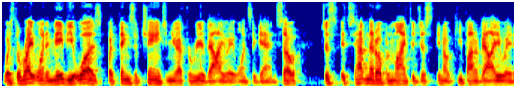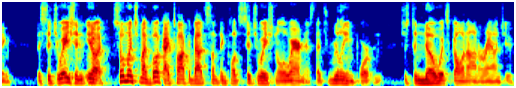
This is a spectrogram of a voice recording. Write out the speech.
was the right one, and maybe it was, but things have changed, and you have to reevaluate once again. So just it's having that open mind to just you know keep on evaluating the situation. You know, so much in my book I talk about something called situational awareness. That's really important, just to know what's going on around you.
